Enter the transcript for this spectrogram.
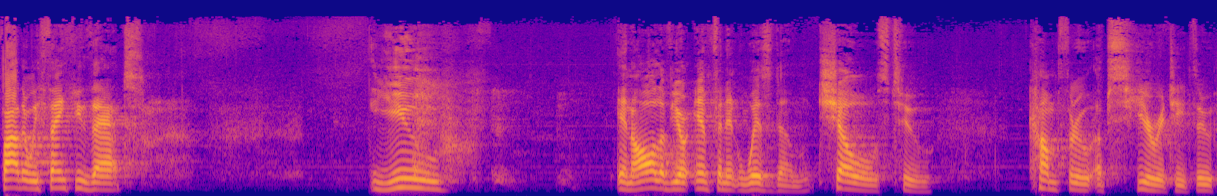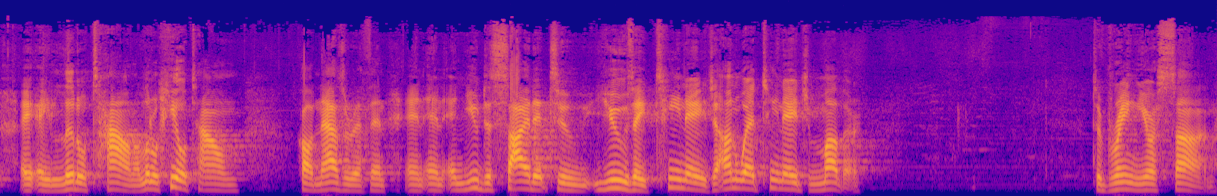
Father, we thank you that you, in all of your infinite wisdom, chose to come through obscurity, through a, a little town, a little hill town called Nazareth, and, and, and, and you decided to use a teenage, an unwed teenage mother to bring your son.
